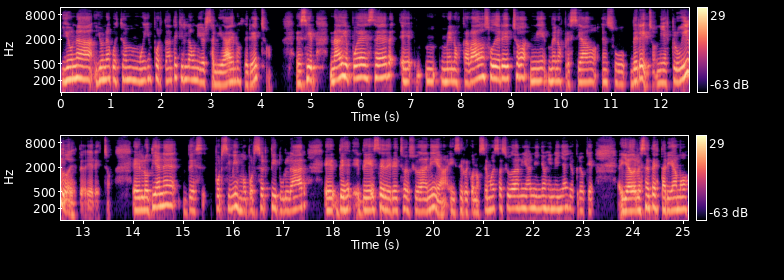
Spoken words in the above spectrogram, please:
y una, y una cuestión muy importante que es la universalidad de los derechos. Es decir, nadie puede ser eh, menoscabado en su derecho ni menospreciado en su derecho, ni excluido de este derecho. lo tiene por sí mismo, por ser titular eh, de, ese derecho de ciudadanía. Y si reconocemos esa ciudadanía, niños y niñas, yo creo que y adolescentes estaríamos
